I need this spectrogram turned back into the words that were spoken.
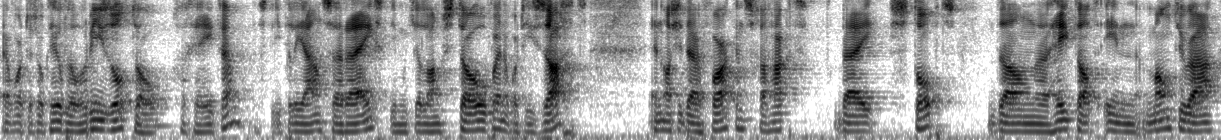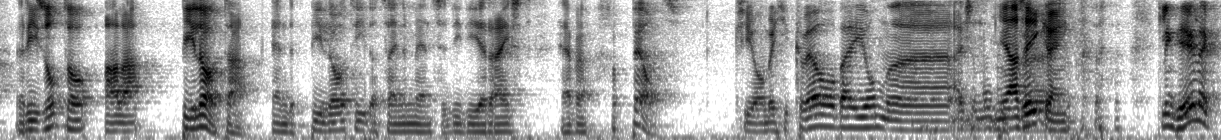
er wordt dus ook heel veel risotto gegeten. Dat is de Italiaanse rijst. Die moet je lang stoven en dan wordt die zacht. En als je daar varkensgehakt bij stopt, dan eh, heet dat in Mantua risotto alla pilota. En de piloti, dat zijn de mensen die die rijst hebben gepeld. Ik zie al een beetje kwel bij Jon eh uit zijn mond. Ja, op, zeker. eh, klinkt heerlijk.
